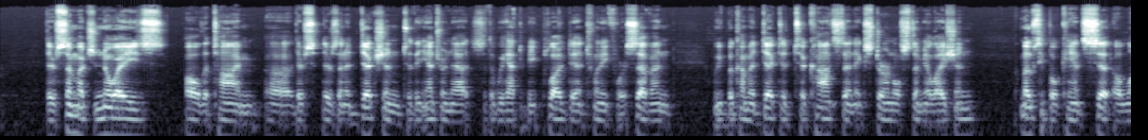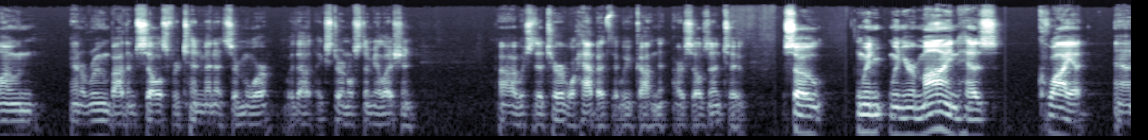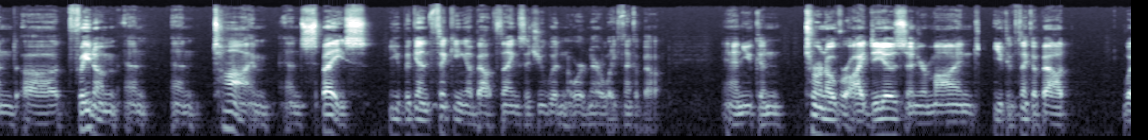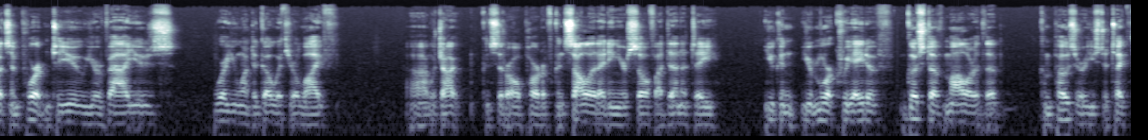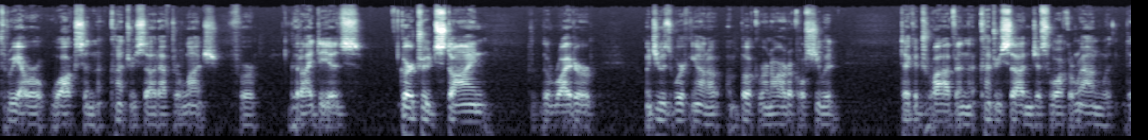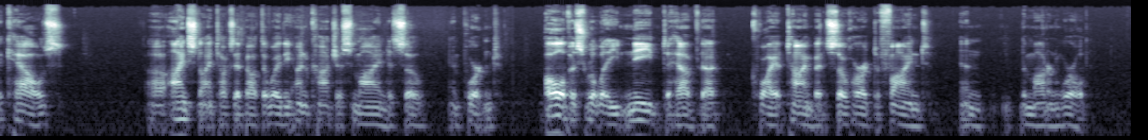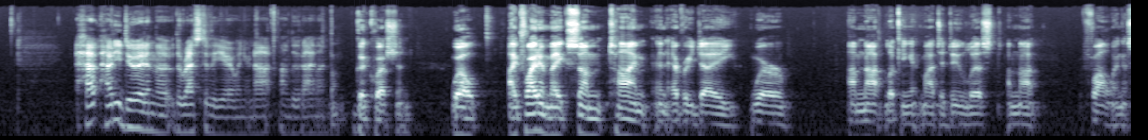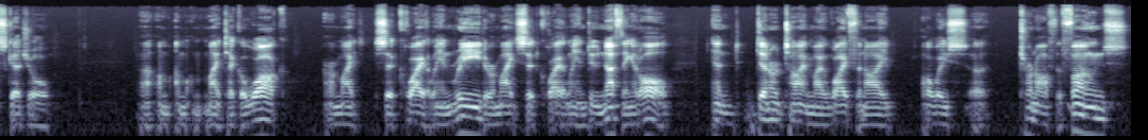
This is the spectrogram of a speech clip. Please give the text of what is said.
there's so much noise all the time. Uh, there's there's an addiction to the internet, so that we have to be plugged in 24/7. We've become addicted to constant external stimulation. Most people can't sit alone in a room by themselves for 10 minutes or more without external stimulation, uh, which is a terrible habit that we've gotten ourselves into. So when when your mind has quiet and uh, freedom and and time and space, you begin thinking about things that you wouldn't ordinarily think about, and you can turn over ideas in your mind. You can think about what's important to you, your values, where you want to go with your life, uh, which I consider all part of consolidating your self identity. You can you're more creative. Gustav Mahler, the composer, used to take three hour walks in the countryside after lunch for good ideas. Gertrude Stein, the writer, when she was working on a, a book or an article, she would take a drive in the countryside and just walk around with the cows. Uh, Einstein talks about the way the unconscious mind is so important. All of us really need to have that quiet time, but it's so hard to find in the modern world. How, how do you do it in the, the rest of the year when you're not on Lute Island? Good question. Well, I try to make some time in every day where I'm not looking at my to do list, I'm not following a schedule. Uh, I might take a walk, or I might sit quietly and read, or I might sit quietly and do nothing at all. And dinner time, my wife and I always uh, turn off the phones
